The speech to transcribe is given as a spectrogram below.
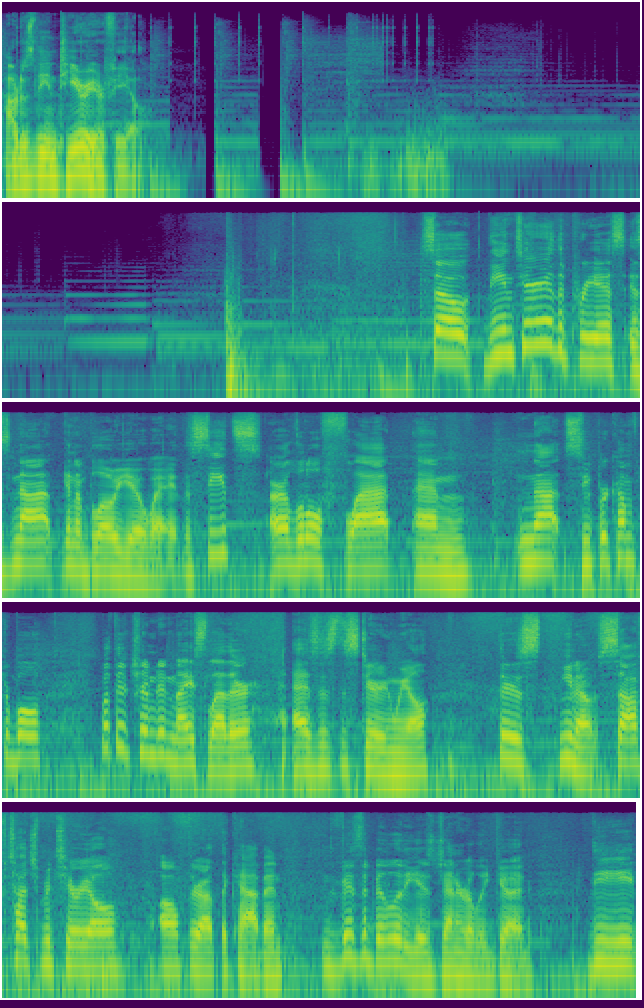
How does the interior feel? So the interior of the Prius is not gonna blow you away. The seats are a little flat and not super comfortable, but they're trimmed in nice leather, as is the steering wheel. There's, you know, soft touch material all throughout the cabin. Visibility is generally good. The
